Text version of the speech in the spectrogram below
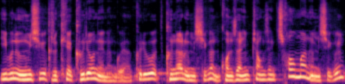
이분은 음식을 그렇게 그려내는 거야. 그리고 그날 음식은 권사님 평생 처음 한 음식을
